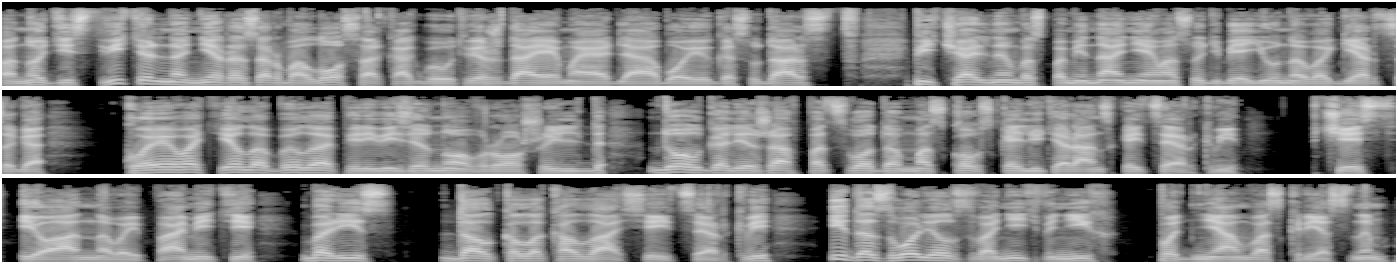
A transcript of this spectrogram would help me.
Оно действительно не разорвалось, а как бы утверждаемое для обоих государств печальным воспоминанием о судьбе юного герцога, коего тело было перевезено в Рошильд, долго лежав под сводом Московской лютеранской церкви. В честь Иоанновой памяти Борис дал колокола сей церкви и дозволил звонить в них по дням воскресным.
